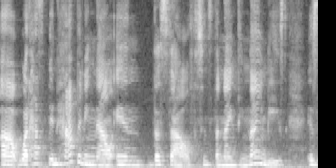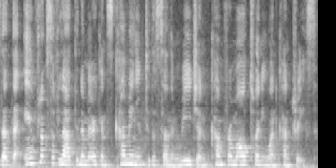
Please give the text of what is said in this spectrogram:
Uh, what has been happening now in the South since the 1990s is that the influx of Latin Americans coming into the southern region come from all 21 countries.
